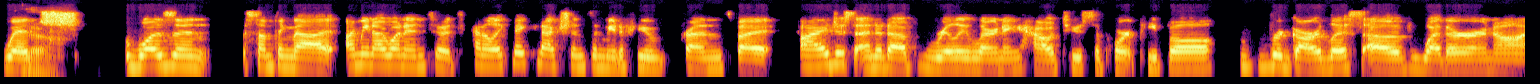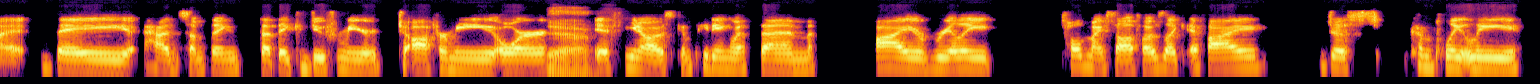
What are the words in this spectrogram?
which yeah. wasn't something that i mean i went into it to kind of like make connections and meet a few friends but i just ended up really learning how to support people regardless of whether or not they had something that they could do for me or to offer me or yeah. if you know i was competing with them i really told myself i was like if i just completely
